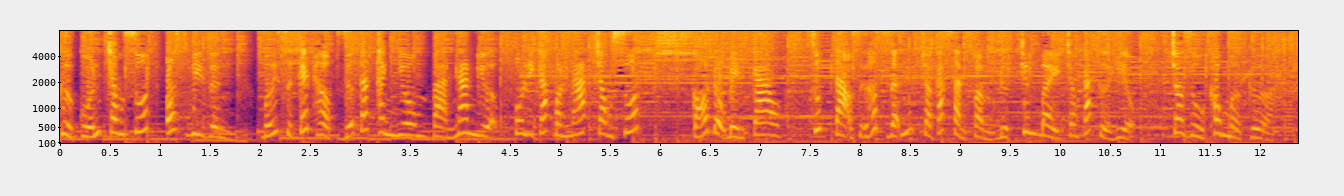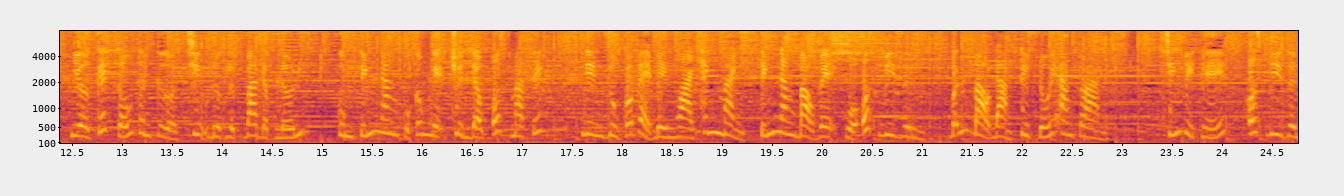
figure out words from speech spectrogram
Cửa cuốn trong suốt Osvision với sự kết hợp giữa các thanh nhôm và nan nhựa polycarbonate trong suốt có độ bền cao giúp tạo sự hấp dẫn cho các sản phẩm được trưng bày trong các cửa hiệu cho dù không mở cửa nhờ kết cấu thân cửa chịu được lực va đập lớn cùng tính năng của công nghệ truyền động Osmatic nên dù có vẻ bề ngoài thanh mảnh, tính năng bảo vệ của Osvision vẫn bảo đảm tuyệt đối an toàn. Chính vì thế, Osvision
